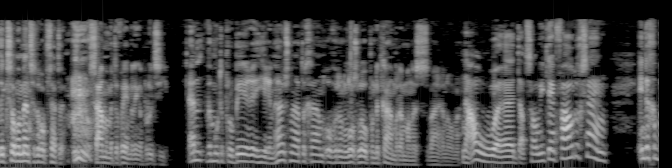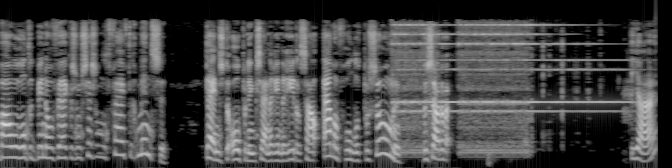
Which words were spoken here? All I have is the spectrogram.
Ik zal mijn mensen erop zetten, samen met de vreemdelingenpolitie. En we moeten proberen hier in huis na te gaan of er een loslopende cameraman is waargenomen. Nou, eh, dat zal niet eenvoudig zijn. In de gebouwen rond het Binnenhof werken zo'n 650 mensen. Tijdens de opening zijn er in de ridderzaal 1100 personen. We zouden... Ja?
